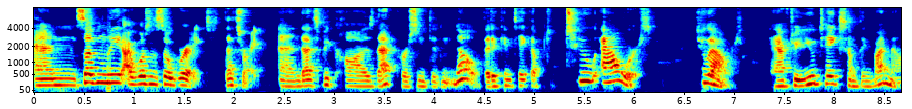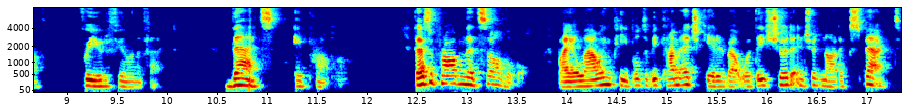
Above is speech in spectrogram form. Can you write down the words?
and suddenly I wasn't so great. That's right. And that's because that person didn't know that it can take up to two hours, two hours after you take something by mouth for you to feel an effect. That's a problem. That's a problem that's solvable by allowing people to become educated about what they should and should not expect,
